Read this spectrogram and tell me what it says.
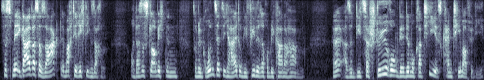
Es ist mir egal, was er sagt, er macht die richtigen Sachen. Und das ist, glaube ich, ein, so eine grundsätzliche Haltung, die viele Republikaner haben. Also die Zerstörung der Demokratie ist kein Thema für die.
